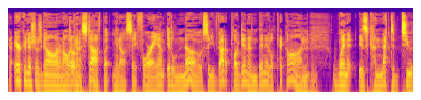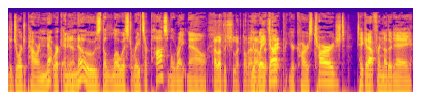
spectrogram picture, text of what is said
you know air conditioners going and all that Totally, kind of stuff. But you know, say 4 a.m., it'll know. So you've got it plugged in, and then it'll kick on Mm-hmm. when it is connected to the Georgia Power network and knows the lowest rates are possible right now. I love that you looked all that You up. wake That's up, great. your car's charged, take it out for another day.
